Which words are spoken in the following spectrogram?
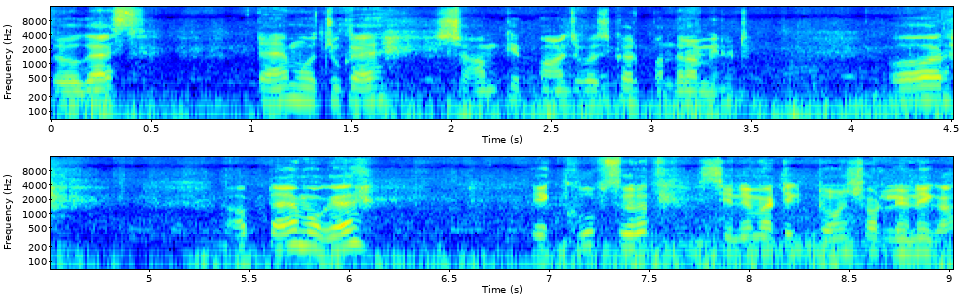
सो गैस टाइम हो चुका है शाम के पाँच बजकर पंद्रह मिनट। और अब टाइम हो गया एक खूबसूरत सिनेमैटिक ड्रोन शॉट लेने का।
